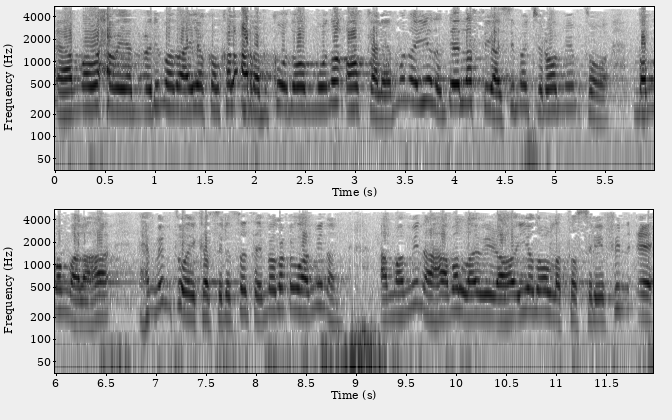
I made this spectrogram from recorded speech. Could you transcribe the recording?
ama waxa weeyaan culimada iyo kolkol carabkooda oo muno oo kale muno iyada dee laftigaasi ma jiro mimtu damo ma laha. Mimtu way kasrisantahay magacu waa minan. Ama mina haba la yidhaaho iyadoo la tasriifin e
